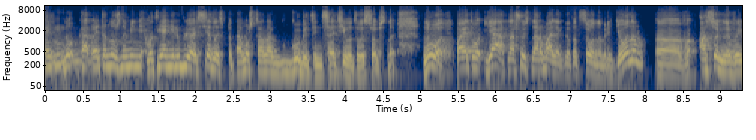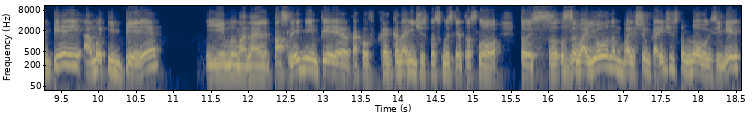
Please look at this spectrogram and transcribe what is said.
Ну, это нужно менять. Вот я не люблю оседлость, потому что она губит инициативу твою собственную. Ну вот, поэтому я отношусь нормально к дотационным регионам, э, особенно в империи, а мы империя, и мы, наверное, последняя империя, такой в каноническом смысле этого слова, то есть с завоеванным большим количеством новых земель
